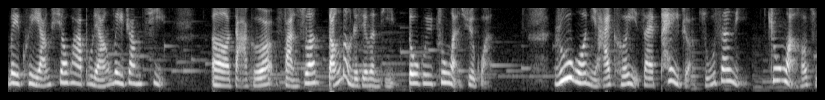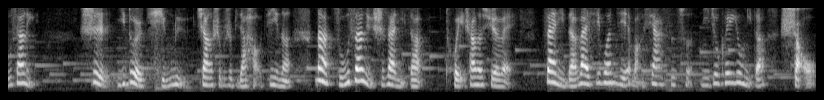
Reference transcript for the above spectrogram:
胃溃疡、消化不良、胃胀气。呃，打嗝、反酸等等这些问题都归中脘穴管。如果你还可以再配着足三里，中脘和足三里是一对情侣，这样是不是比较好记呢？那足三里是在你的腿上的穴位，在你的外膝关节往下四寸，你就可以用你的手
